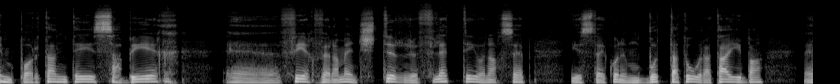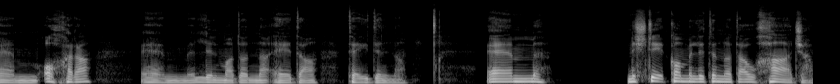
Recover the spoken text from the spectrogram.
importanti, sabiħ, fih verament x'tirrifletti u naħseb jista' jkun imbuttatura tajba oħra li l-Madonna qiegħda tgħidilna. Nixtieqkom li tinnotaw ħaġa.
